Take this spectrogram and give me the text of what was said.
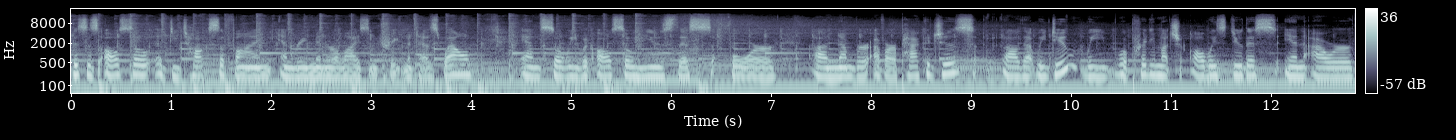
This is also a detoxifying and remineralizing treatment as well, and so we would also use this for a number of our packages uh, that we do. We will pretty much always do this in our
